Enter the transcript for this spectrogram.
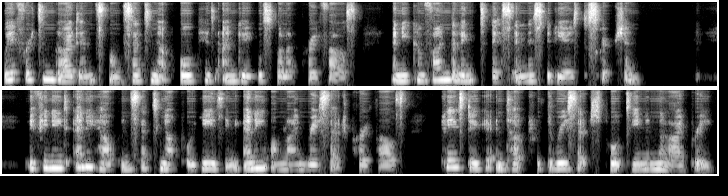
We have written guidance on setting up ORCID and Google Scholar profiles, and you can find the link to this in this video's description. If you need any help in setting up or using any online research profiles, please do get in touch with the research support team in the library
